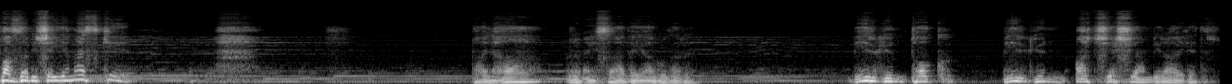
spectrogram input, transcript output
fazla bir şey yemez ki. Talha, Rümeysa ve yavruları bir gün tok bir gün aç yaşayan bir ailedir.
